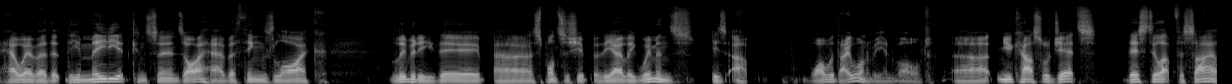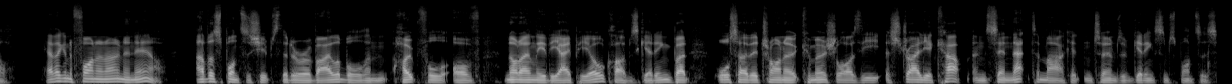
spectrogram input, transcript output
However, the, the immediate concerns I have are things like Liberty, their uh, sponsorship of the A League Women's is up. Why would they want to be involved? Uh, Newcastle Jets, they're still up for sale. How are they going to find an owner now? Other sponsorships that are available and hopeful of not only the APL clubs getting, but also they're trying to commercialise the Australia Cup and send that to market in terms of getting some sponsors.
